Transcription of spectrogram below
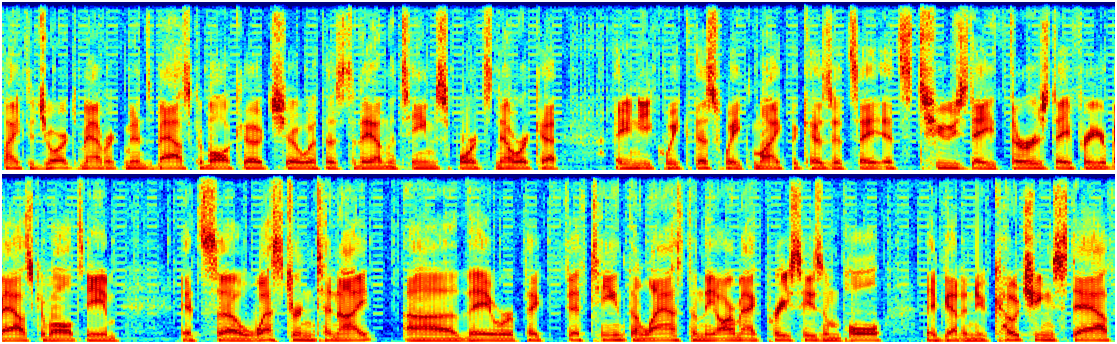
Mike DeGeorge, Maverick men's basketball coach, uh, with us today on the Team Sports Network. Uh, a unique week this week, Mike, because it's a it's Tuesday, Thursday for your basketball team. It's uh, Western tonight. Uh, they were picked 15th and last in the RMAC preseason poll. They've got a new coaching staff.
